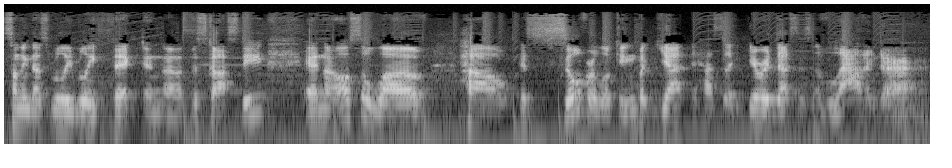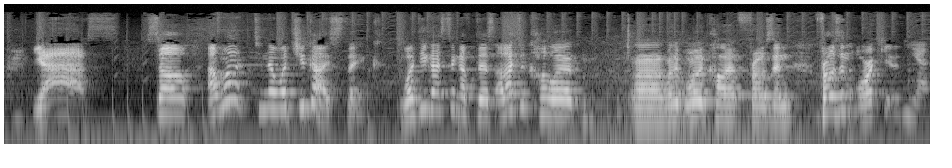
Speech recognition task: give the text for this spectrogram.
something that's really, really thick in uh, viscosity. And I also love how it's silver looking, but yet it has the iridescence of lavender. Yes! So I want to know what you guys think. What do you guys think of this? I like to call it, uh, what do what do we call it? Frozen, frozen orchid. Yes.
